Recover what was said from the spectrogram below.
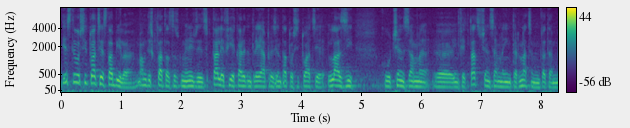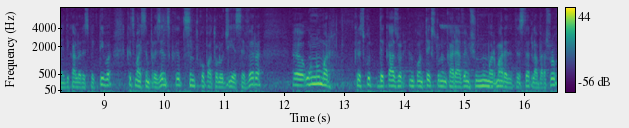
Este o situație stabilă. Am discutat astăzi cu managerii de spitale, fiecare dintre ei a prezentat o situație la zi cu ce înseamnă uh, infectați, ce înseamnă internați în unitatea medicală respectivă, câți mai sunt prezenți, cât sunt cu o patologie severă. Uh, un număr crescut de cazuri în contextul în care avem și un număr mare de testări la Brașov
